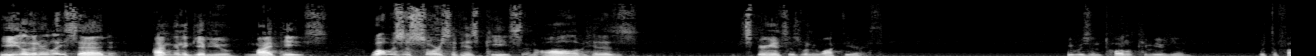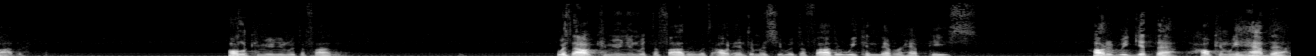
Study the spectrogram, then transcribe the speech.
He literally said, I'm going to give you my peace. What was the source of his peace and all of his experiences when he walked the earth? He was in total communion with the Father. Total communion with the Father. Without communion with the Father, without intimacy with the Father, we can never have peace. How did we get that? How can we have that?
